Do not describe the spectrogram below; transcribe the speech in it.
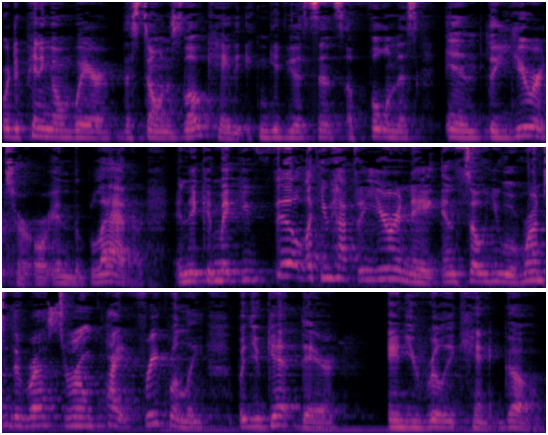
or depending on where the stone is located, it can give you a sense of fullness in the ureter or in the bladder. And it can make you feel like you have to urinate. And so you will run to the restroom quite frequently, but you get there and you really can't go.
